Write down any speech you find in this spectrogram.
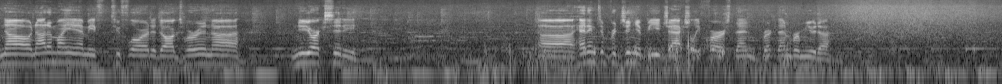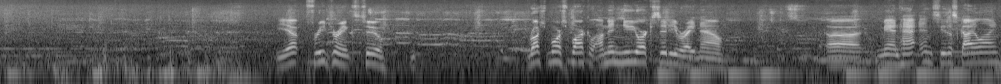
no, not in Miami to Florida dogs. We're in uh, New York City. Uh, heading to Virginia Beach actually first, then then Bermuda. Yep, free drinks too. Rushmore Sparkle. I'm in New York City right now. Uh, Manhattan, see the skyline?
